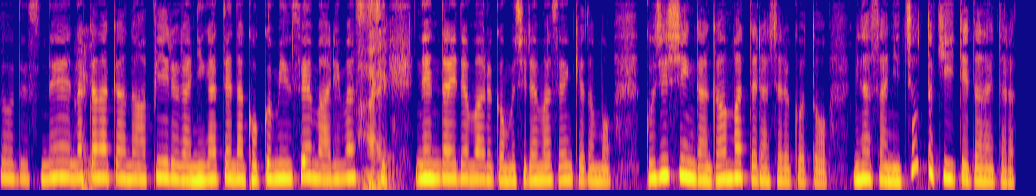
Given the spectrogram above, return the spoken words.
そうですね、なかなかあのアピールが苦手な国民性もありますし、はい年代でもあるかもしれませんけども、ご自身が頑張ってらっしゃることを皆さんにちょっと聞いていただいたら、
